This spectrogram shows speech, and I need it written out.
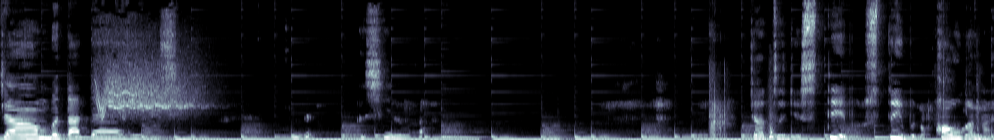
じゃーん、豚です。で、後ろが。じゃあ次、スティーブ。スティーブの顔がない。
